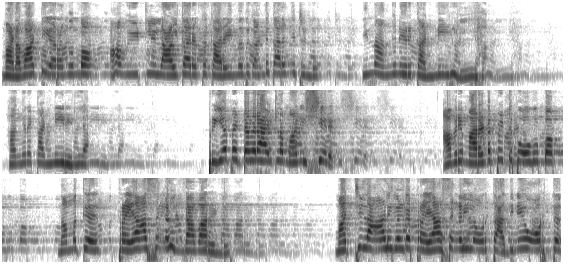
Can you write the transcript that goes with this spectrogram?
മണവാട്ടി ഇറങ്ങുമ്പോ ആ വീട്ടിലുള്ള ആൾക്കാരൊക്കെ കരയുന്നത് കണ്ട് കരഞ്ഞിട്ടുണ്ട്. ഇന്ന് അങ്ങനെ ഒരു കണ്ണീരില്ല. അങ്ങനെ കണ്ണീരില്ല. പ്രിയപ്പെട്ടവരായിട്ടുള്ള മനുഷ്യര് അവർ മരണപ്പെട്ടു പോകുമ്പോ നമുക്ക് പ്രയാസങ്ങൾ ഉണ്ടാവാറുണ്ട്. മറ്റുള്ള ആളുകളുടെ പ്രയാസങ്ങളിൽ ഓർത്ത് അതിനെ ഓർത്ത്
